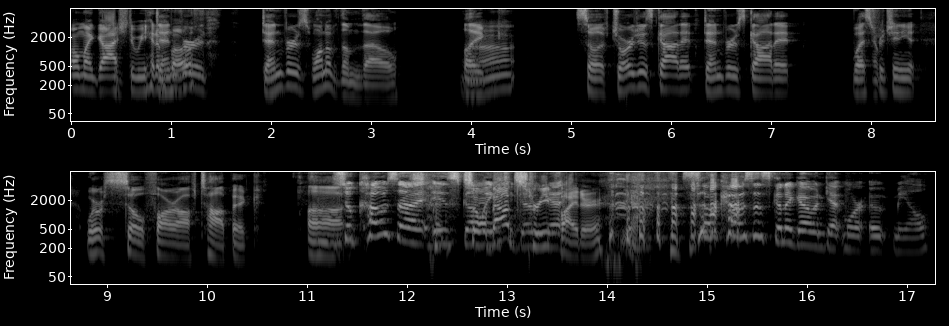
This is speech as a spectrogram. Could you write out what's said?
Oh my gosh, do we hit them Denver, both? Denver's one of them, though. Like, Uh, so if Georgia's got it, Denver's got it, West Yep. Virginia. We're so far off topic. Uh, so Koza is so going about to go Street get, Fighter. so Koza's gonna go and get more oatmeal.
